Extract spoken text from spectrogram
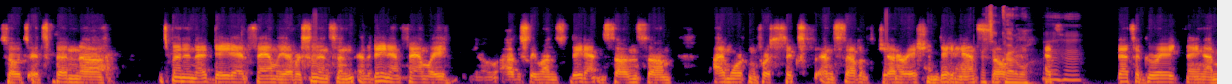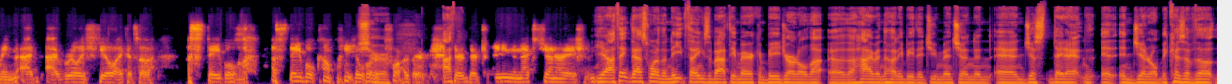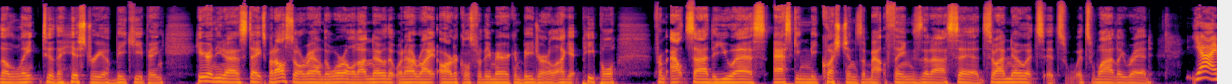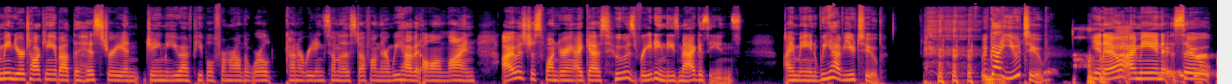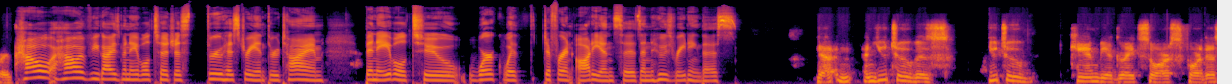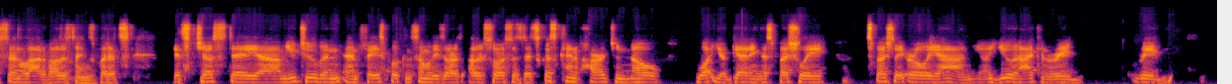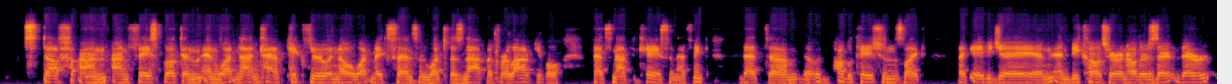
So it's it's been uh, it's been in that Dadant family ever since, and and the Dadant family, you know, obviously runs Dadant and Sons. Um, I'm working for sixth and seventh generation Dadants. That's so incredible. That's, mm-hmm. that's a great thing. I mean, I, I really feel like it's a, a stable a stable company to sure. work for. They're, th- they're, they're training the next generation. Yeah, I think that's one of the neat things about the American Bee Journal, the, uh, the hive and the honeybee that you mentioned, and and just Dadant, in, in, general because of the the link to the history of beekeeping here in the United States, but also around the world. I know that when I write articles for the American Bee Journal, I get people from outside the U.S. asking me questions about things that I said. So I know it's it's it's widely read. Yeah, I mean, you're talking about the history, and Jamie, you have people from around the world kind of reading some of this stuff on there, we have it all online. I was just wondering, I guess, who is reading these magazines? I mean, we have YouTube. We've got YouTube. You know, I mean, so how how have you guys been able to just through history and through time been able to work with different audiences and who's reading this? Yeah, and, and YouTube is YouTube can be a great source for this and a lot of other things, but it's it's just a um, YouTube and, and Facebook and some of these other, other sources. It's just kind of hard to know what you're getting, especially especially early on. You know, you and I can read read stuff on on Facebook and and whatnot, and kind of pick through and know what makes sense and what does not. But for a lot of people, that's not the case. And I think that um, the publications like like ABJ and and Bee Culture and others, they're they're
